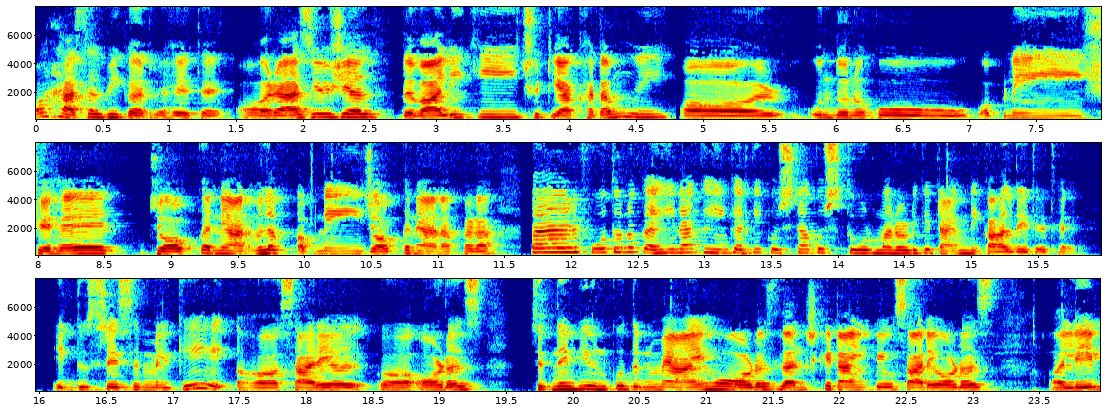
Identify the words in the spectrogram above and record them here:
और हासिल भी कर रहे थे। और एज यूजल दिवाली की छुट्टियाँ ख़त्म हुई और उन दोनों को अपने शहर जॉब करने आना मतलब अपनी जॉब करने आना पड़ा। पर वो दोनों कहीं ना कहीं करके कुछ ना कुछ तोड़ मरोड़ के टाइम निकाल देते थे। एक दूसरे से मिलके सारे ऑर्डर्स जितने भी उनको दिन में आए हो ऑर्डर्स लंच के टाइम पे वो सारे ऑर्डर्स ले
